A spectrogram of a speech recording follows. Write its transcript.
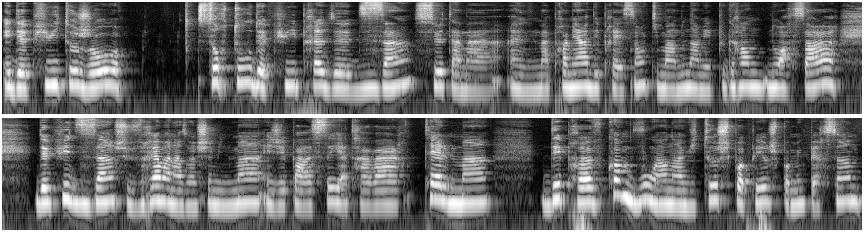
depuis toujours, surtout depuis près de 10 ans, suite à ma, première dépression qui m'a emmenée dans mes plus grandes noirceurs. Depuis 10 ans, je suis vraiment dans un cheminement et j'ai passé à travers tellement d'épreuves, comme vous, hein, on en vit tous, je suis pas pire, je suis pas mieux que personne,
